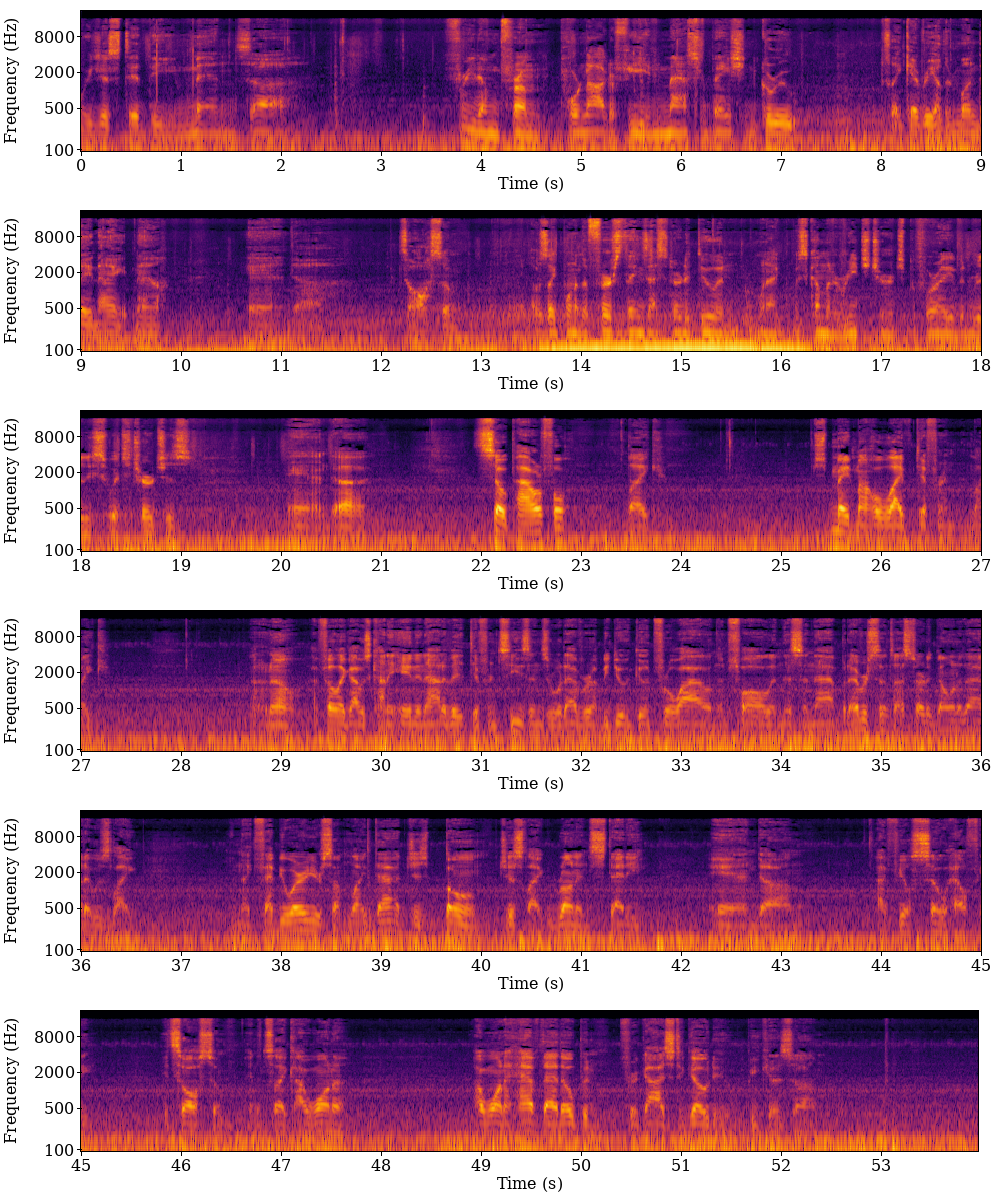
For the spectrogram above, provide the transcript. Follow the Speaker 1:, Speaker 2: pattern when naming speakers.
Speaker 1: we just did the men's uh, freedom from pornography and masturbation group. It's like every other Monday night now, and uh, it's awesome. That was like one of the first things I started doing when I was coming to Reach Church before I even really switched churches, and uh, so powerful. Like, just made my whole life different. Like I don't know. I felt like I was kind of in and out of it, different seasons or whatever. I'd be doing good for a while and then fall and this and that. But ever since I started going to that, it was like in like February or something like that, just boom, just like running steady. And um, I feel so healthy. It's awesome. And it's like I want to I want to have that open for guys to go to because um,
